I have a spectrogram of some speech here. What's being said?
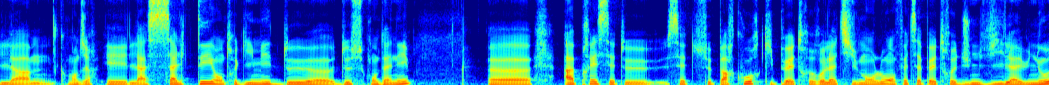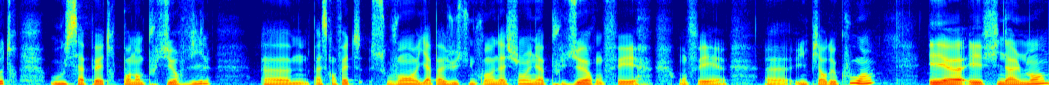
la, saleté, entre guillemets, de, euh, ce condamné. Euh, après ce parcours qui peut être relativement long, en fait, ça peut être d'une ville à une autre, ou ça peut être pendant plusieurs villes. Euh, parce qu'en fait, souvent, il n'y a pas juste une condamnation, il y en a plusieurs, on fait, on fait euh, une pierre de coups. Hein. Et, euh, et, finalement,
